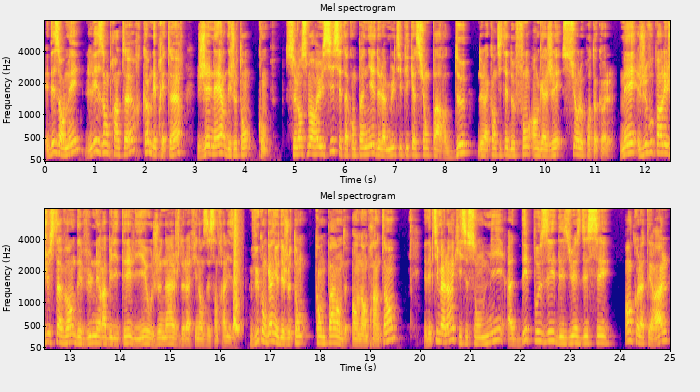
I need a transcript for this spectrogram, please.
Et désormais, les emprunteurs, comme les prêteurs, génèrent des jetons comp. Ce lancement réussi s'est accompagné de la multiplication par deux de la quantité de fonds engagés sur le protocole. Mais je vous parlais juste avant des vulnérabilités liées au jeune âge de la finance décentralisée. Vu qu'on gagne des jetons compound en empruntant, il y a des petits malins qui se sont mis à déposer des USDC en collatéral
